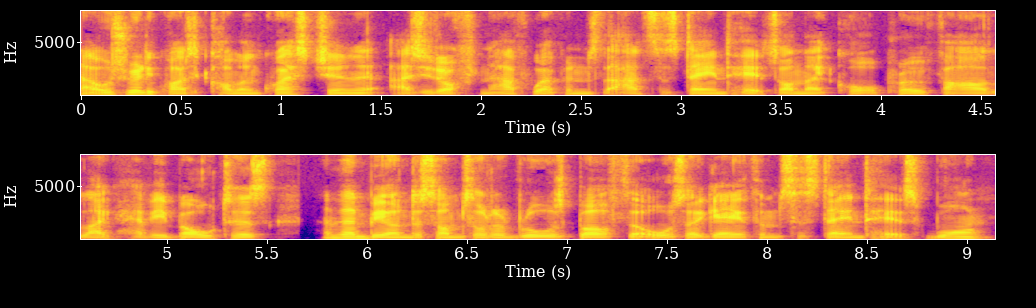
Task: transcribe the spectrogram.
That was really quite a common question, as you'd often have weapons that had sustained hits on their core profile, like heavy bolters, and then be under some sort of rules buff that also gave them sustained hits 1.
